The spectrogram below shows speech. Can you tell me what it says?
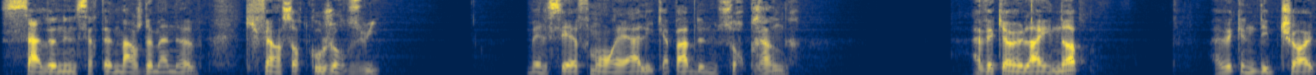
Ça a donné une certaine marge de manœuvre qui fait en sorte qu'aujourd'hui, ben, le CF Montréal est capable de nous surprendre avec un line-up, avec une deep chart,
